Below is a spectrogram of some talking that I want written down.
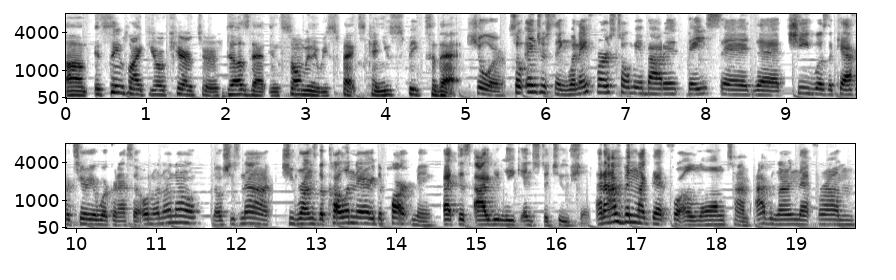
um, it seems like your character does that in so many respects. Can you speak to that? Sure. So interesting. When they first told me about it, they said that she was the cafeteria worker. And I said, oh, no, no, no. No, she's not. She runs the culinary department at this Ivy League institution. And I've been like that for a long time. I've learned that from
